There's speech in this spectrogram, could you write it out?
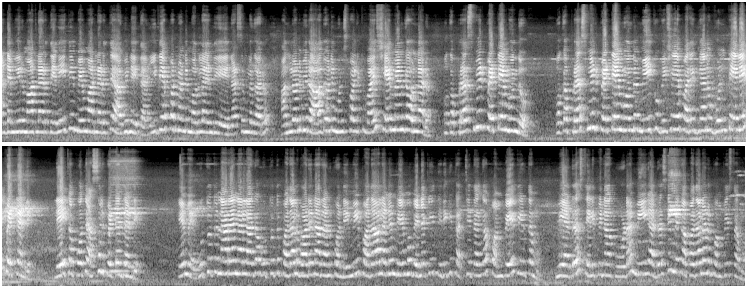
అంటే మీరు మాట్లాడితే నీతి మేము మాట్లాడితే అవినీత. ఇది ఎప్పటి నుండి మొదలైంది నరసింహులు గారు? అందులోని మీరు ఆదోని మున్సిపాలిటీకి వైస్ చైర్మన్గా ఉన్నారు. ఒక ప్రెస్ మీట్ పెట్టే ముందు ఒక ప్రెస్ మీట్ పెట్టే ముందు మీకు విషయ పరిజ్ఞానం ఉంటేనే పెట్టండి. లేకపోతే అస్సలు పెట్టద్దండి. ఏమి ఉత్తుత్తు నారాయణ లాగా ఉత్తుత్తు పదాలు వాడినారనుకోండి మీ పదాలను మేము వెనక్కి తిరిగి ఖచ్చితంగా పంపే తీర్థము. మీ అడ్రస్ తెలిపినా కూడా మీ అడ్రస్కి మీకు ఆ పదాలను పంపిస్తాము.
